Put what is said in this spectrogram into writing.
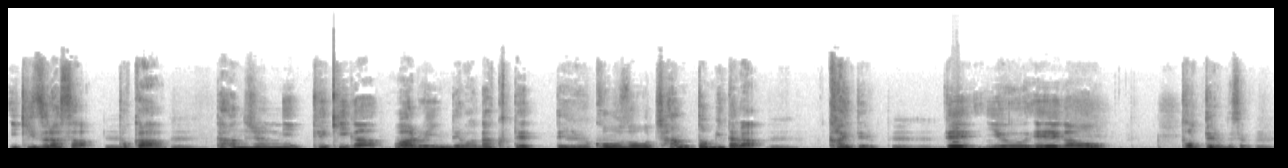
生きづらさとか、うん。単純に敵が悪いんではなくてっていう構造をちゃんと見たらうん。書いてるうんうん。っていう映画を撮ってるんですよ。うん。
